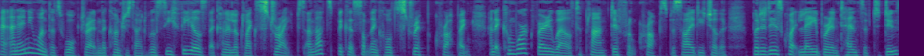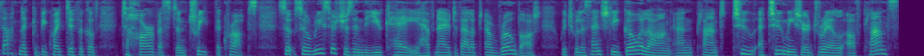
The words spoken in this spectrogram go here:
And, and anyone that's walked around in the countryside will see fields that kind of look like stripes. And that's because something called strip cropping. And it can work very well to plant different crops beside each other. But it is quite labour intensive to do that. And it can be quite difficult to harvest and treat the crops. So, so researchers in the UK have now developed a robot which will essentially go along and plant two, a two metre drill of plants.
